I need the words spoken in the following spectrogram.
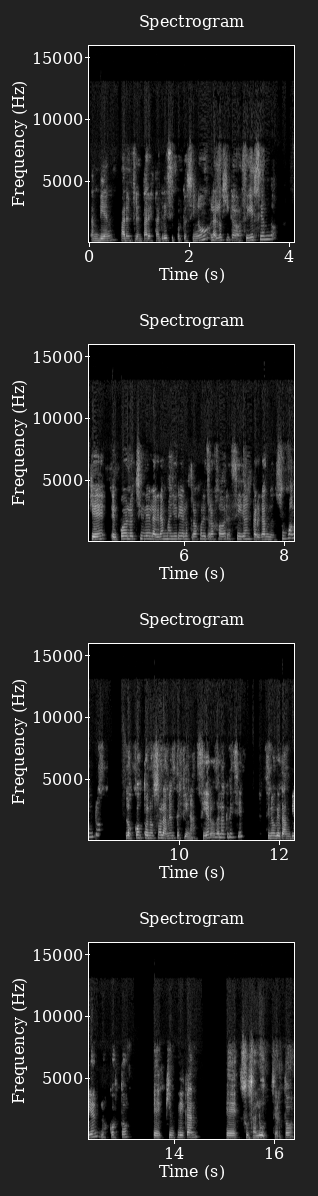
también para enfrentar esta crisis, porque si no, la lógica va a seguir siendo que el pueblo de Chile, la gran mayoría de los trabajadores y trabajadoras, sigan cargando en sus hombros los costos no solamente financieros de la crisis, sino que también los costos eh, que implican eh, su salud, ¿cierto?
